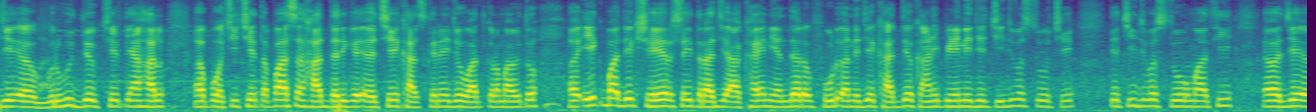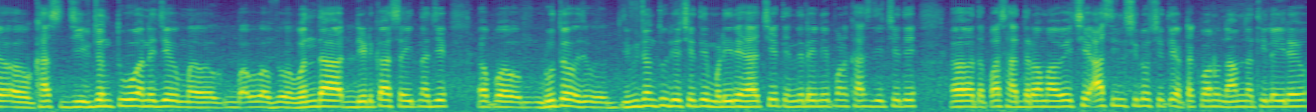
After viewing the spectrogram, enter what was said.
જે ગૃહ ઉદ્યોગ છે ત્યાં હાલ પહોંચી છે. તપાસ હાથ ધરી છે. ખાસ કરીને જો વાત કરવામાં આવે તો એક બાદ એક શહેર સહિત રાજ્ય આખાયની અંદર ફૂડ અને જે ખાદ્ય ખાણીપીણીની જે ચીજવસ્તુઓ છે, તે ચીજ વસ્તુઓમાંથી જે ખાસ જીવજંતુઓ અને જે વંદા દેડકા સહિતના જે મૃત જીવજંતુ જે છે તે મળી રહ્યા છે, તેને લઈને પણ ખાસ જે છે તે તપાસ હાથ ધરવામાં આવે છે. આ સિલસિલો છે તે અટકવાનું નામ નથી લઈ રહ્યો.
